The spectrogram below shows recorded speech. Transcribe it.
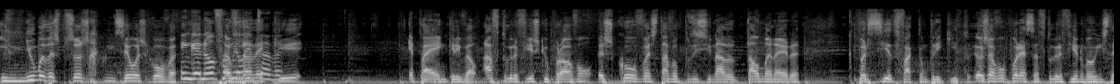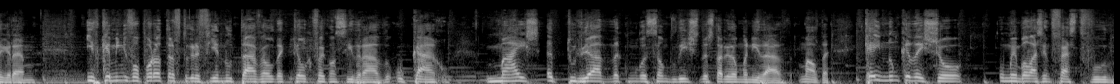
E nenhuma das pessoas reconheceu a escova. Enganou a família verdade toda. é que. Epá, é incrível. Há fotografias que o provam. A escova estava posicionada de tal maneira que parecia de facto um periquito. Eu já vou pôr essa fotografia no meu Instagram e de caminho vou pôr outra fotografia notável daquele que foi considerado o carro mais atulhado da acumulação de lixo da história da humanidade. Malta, quem nunca deixou uma embalagem de fast food,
